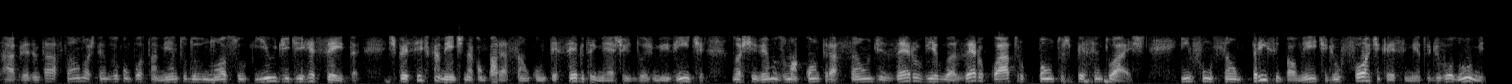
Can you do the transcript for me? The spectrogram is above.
apresentação, nós temos o comportamento do nosso yield de receita. Especificamente na comparação com o terceiro trimestre de 2020, nós tivemos uma contração de 0,04 pontos percentuais, em função principalmente de um forte crescimento de volume,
